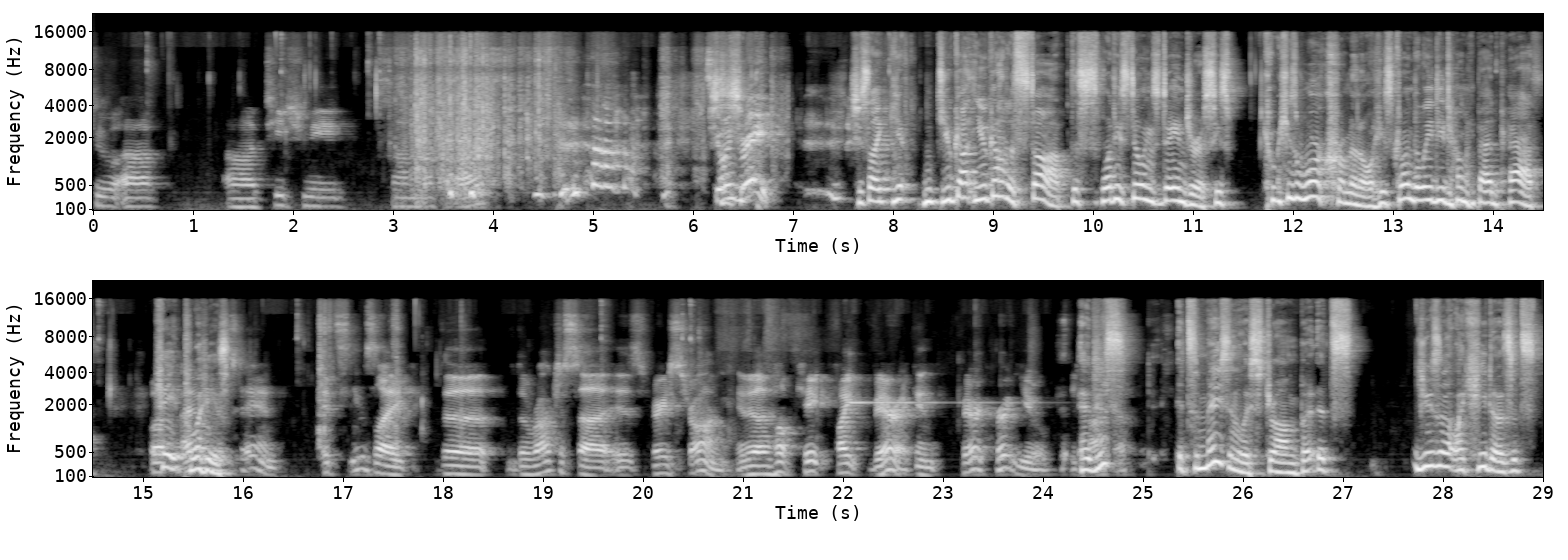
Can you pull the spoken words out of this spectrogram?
to uh, uh, teach me some martial arts. It's going great. She's like, you, you got, you got to stop. This what he's doing is dangerous. He's he's a war criminal. He's going to lead you down a bad path. Well, Kate, I please. It seems like the the Rakshasa is very strong, and it'll help Kate fight Varric, and Varric hurt you. It is- It's amazingly strong, but it's using it like he does. It's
